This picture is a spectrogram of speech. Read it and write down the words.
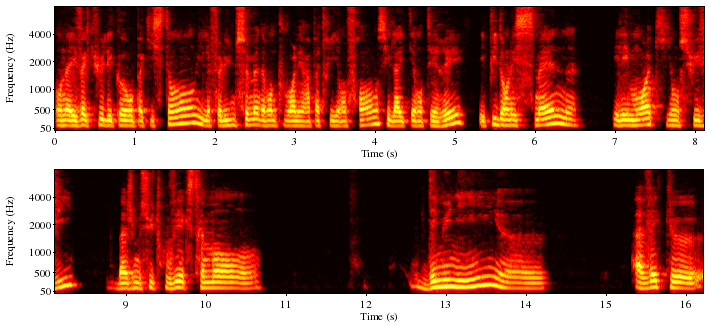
on a évacué les corps au Pakistan. Il a fallu une semaine avant de pouvoir les rapatrier en France. Il a été enterré. Et puis, dans les semaines et les mois qui ont suivi, bah, je me suis trouvé extrêmement démuni, euh, avec euh,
